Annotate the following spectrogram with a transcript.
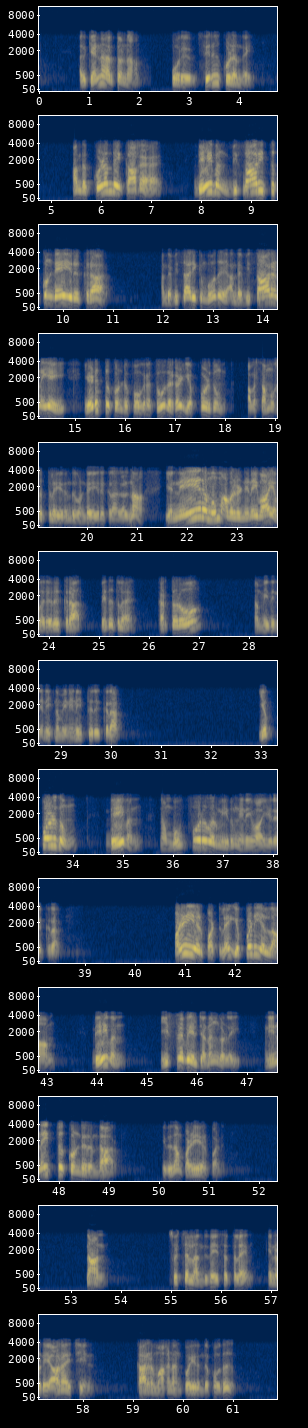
அதுக்கு என்ன அர்த்தம்னா ஒரு சிறு குழந்தை அந்த குழந்தைக்காக தேவன் விசாரித்து கொண்டே இருக்கிறார். அந்த விசாரிக்கும் போது அந்த விசாரணையை எடுத்து கொண்டு போகிற தூதர்கள் எப்பொழுதும் அவர் சமூகத்தில் இருந்து கொண்டே இருக்கிறார்கள்னா எந்நேரமும் அவர்கள் நினைவாய் அவர் இருக்கிறார். வேதத்துல கர்த்தரோ நம் மீது நினை நம்மை நினைத்திருக்கிறார். எப்பொழுதும் தேவன் நம் ஒவ்வொருவர் மீதும் நினைவாய் இருக்கிறார். பழைய ஏற்பாட்டில் எப்படியெல்லாம் தேவன் இஸ்ரவேல் ஜனங்களை நினைத்து கொண்டிருந்தார். இதுதான் பழைய ஏற்பாடு. நான் சுவிட்சர்லாந்து தேசத்துல என்னுடைய ஆராய்ச்சியின் காரணமாக நான் போயிருந்த போது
